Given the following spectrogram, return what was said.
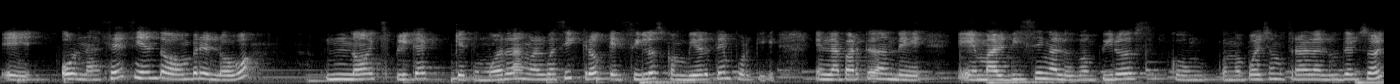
eh, o nace siendo hombre lobo, no explica que te muerdan o algo así, creo que sí los convierten porque en la parte donde eh, maldicen a los vampiros con, no poderse mostrar a la luz del sol,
